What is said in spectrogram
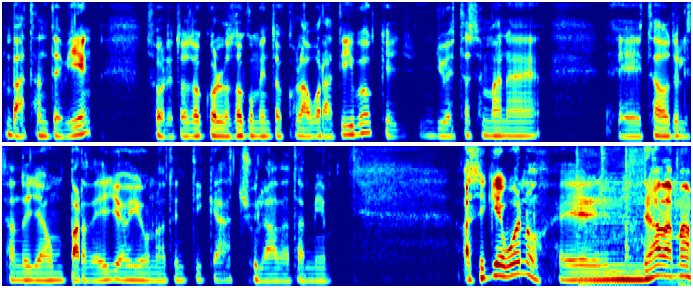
bastante bien, sobre todo con los documentos colaborativos, que yo esta semana he estado utilizando ya un par de ellos y una auténtica chulada también. Así que bueno, eh, nada más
